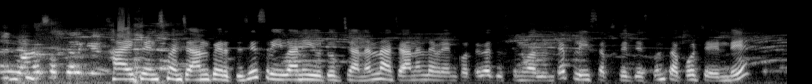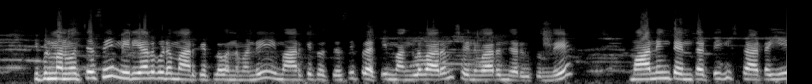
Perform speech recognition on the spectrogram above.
హాయ్ ఫ్రెండ్స్ మన ఛానల్ పేరు వచ్చేసి శ్రీవాణి యూట్యూబ్ ఛానల్. నా ఛానల్ ఎవరైనా కొత్తగా చూస్తున్న వాళ్ళు ఉంటే ప్లీజ్ సబ్స్క్రైబ్ చేసుకొని సపోర్ట్ చేయండి. ఇప్పుడు మనం వచ్చేసి మిరియాలగూడ మార్కెట్లో ఉన్నామండి. ఈ మార్కెట్ వచ్చేసి ప్రతి మంగళవారం శనివారం జరుగుతుంది. మార్నింగ్ టెన్ థర్టీకి స్టార్ట్ అయ్యి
